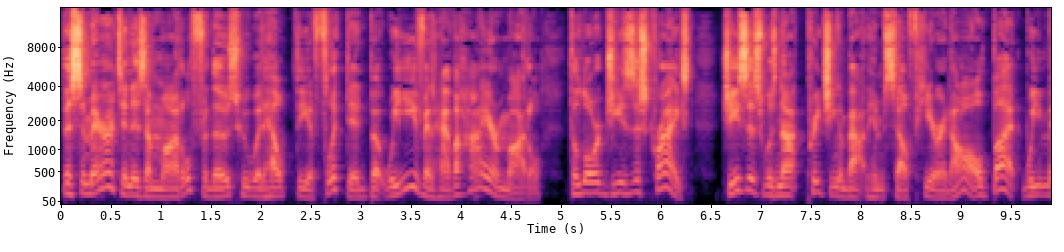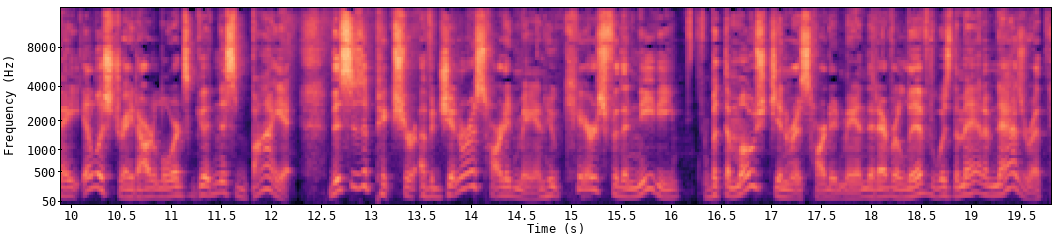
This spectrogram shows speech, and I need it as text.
the Samaritan is a model for those who would help the afflicted, but we even have a higher model, the Lord Jesus Christ. Jesus was not preaching about himself here at all, but we may illustrate our Lord's goodness by it. This is a picture of a generous hearted man who cares for the needy, but the most generous hearted man that ever lived was the man of Nazareth,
